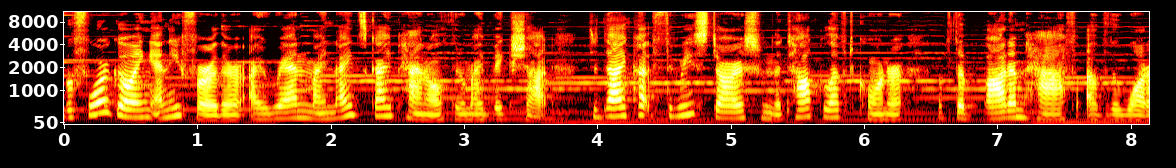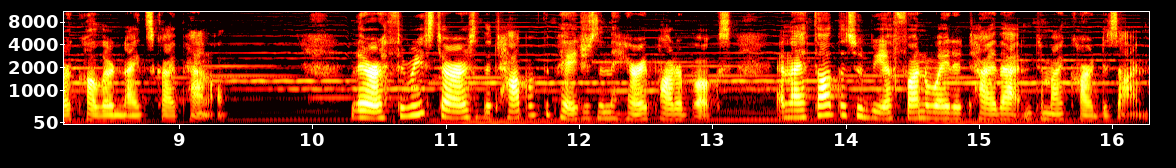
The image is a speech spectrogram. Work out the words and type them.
Before going any further, I ran my night sky panel through my Big Shot to die cut three stars from the top left corner of the bottom half of the watercolor night sky panel. There are three stars at the top of the pages in the Harry Potter books, and I thought this would be a fun way to tie that into my card design.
